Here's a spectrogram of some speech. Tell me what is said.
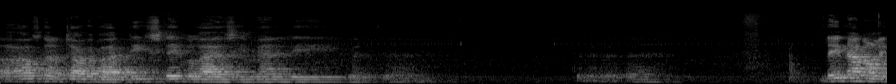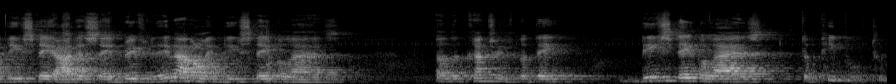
Uh, I was going to talk about destabilize humanity with. Uh, they not only destabilize, I'll just say briefly, they not only destabilize other countries, but they destabilize the people too.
